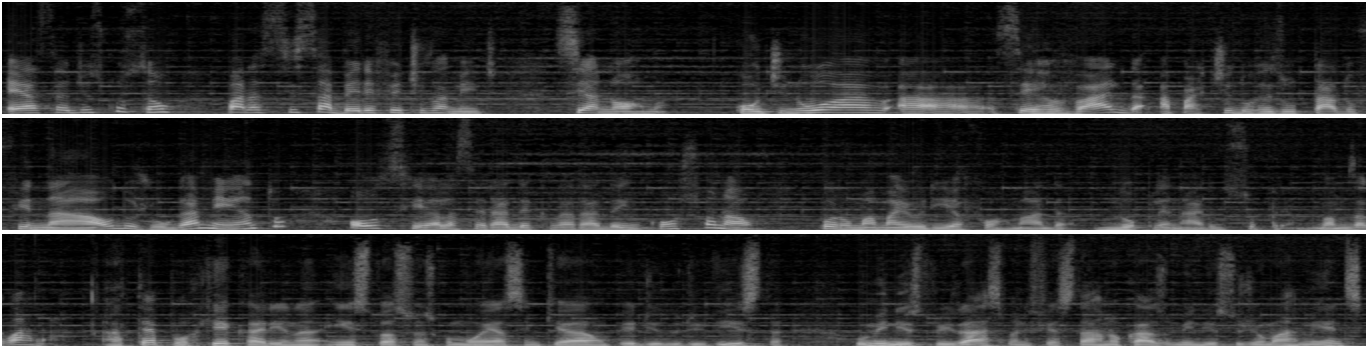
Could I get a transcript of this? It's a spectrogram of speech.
essa discussão para se saber efetivamente se a norma continua a, a, ser válida a partir do resultado final do julgamento ou se ela será declarada inconstitucional por uma maioria formada no plenário do Supremo. Vamos aguardar. Até porque, Karina, em situações como essa em que há um pedido de vista, o ministro irá se manifestar, no caso o ministro Gilmar Mendes,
